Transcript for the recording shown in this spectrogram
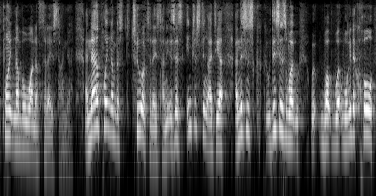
point number one of today's Tanya. And now point number two of today's Tanya is this interesting idea, and this is, this is what, what, what we're going to call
